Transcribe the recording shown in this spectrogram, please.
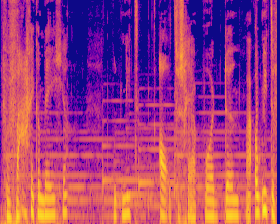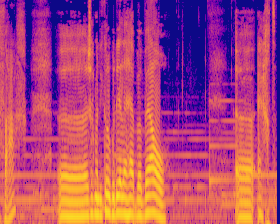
vervaag ik een beetje. Het moet niet al te scherp worden, maar ook niet te vaag. Uh, zeg maar, die krokodillen hebben wel uh, echt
